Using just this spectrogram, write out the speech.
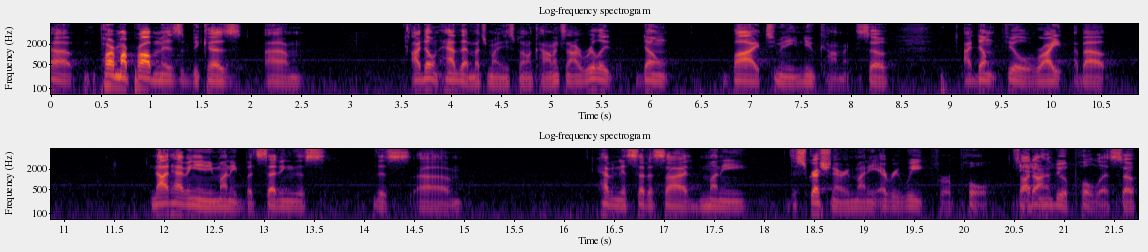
uh, part of my problem is because um, I don't have that much money to spend on comics, and I really don't buy too many new comics. So I don't feel right about not having any money, but setting this this um, having to set aside money, discretionary money every week for a pull. So I don't have to do a pull list. So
